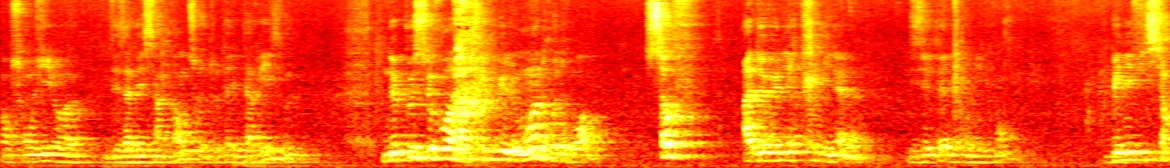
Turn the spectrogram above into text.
dans son livre des années 50 sur le totalitarisme, ne peut se voir attribuer le moindre droit, sauf à devenir criminel, disait-elle ironiquement, bénéficiant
